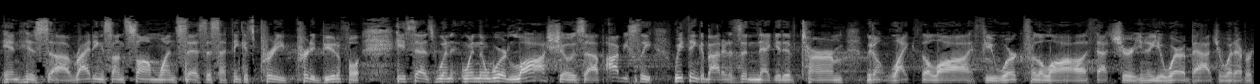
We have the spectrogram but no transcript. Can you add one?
in his uh, writings on Psalm 1, says this. I think it's pretty, pretty beautiful. He says, when, when the word law shows up, obviously we think about it as a negative term. We don't like the law. If you work for the law, if that's your, you know, you wear a badge or whatever,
